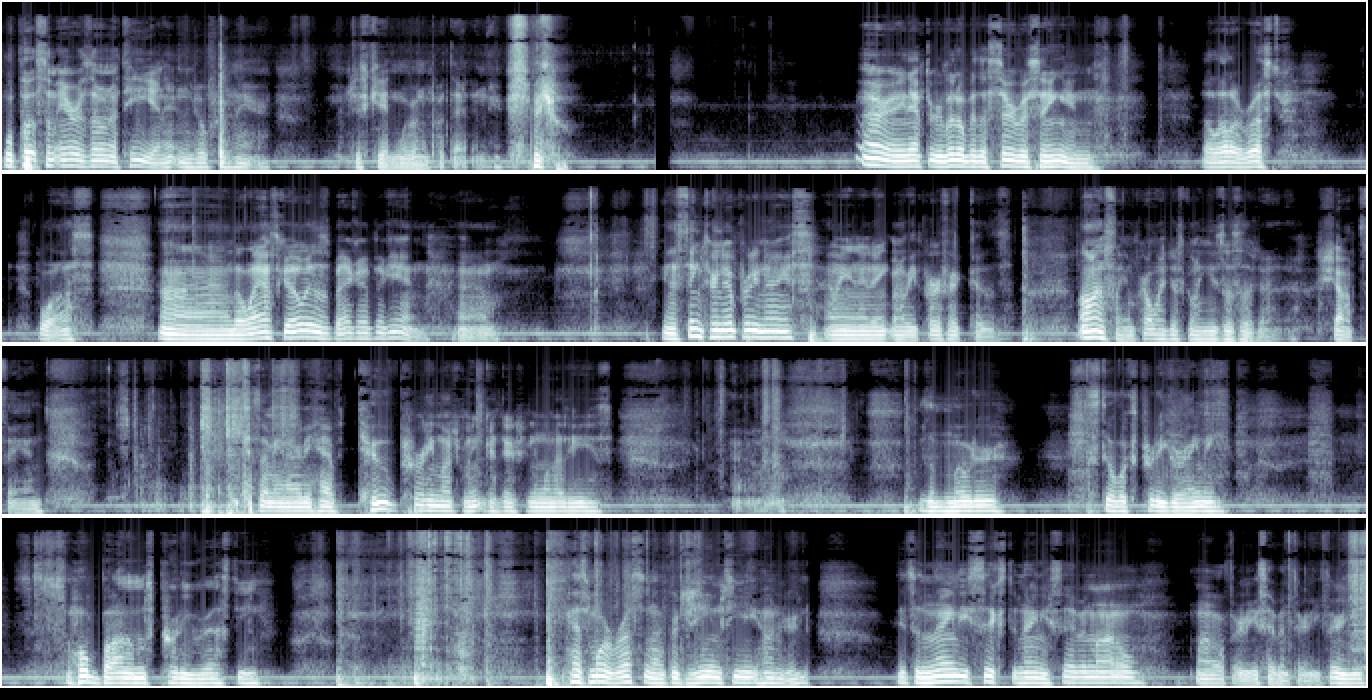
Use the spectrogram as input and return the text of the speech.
we'll put some Arizona tea in it and go from there. Just kidding, we're gonna put that in there. Alright, after a little bit of servicing and a lot of rust loss. Uh, the go is back up again. Um, this thing turned out pretty nice. I mean, it ain't going to be perfect because, honestly, I'm probably just going to use this as a shop fan. Because, I mean, I already have two pretty much mint condition one of these. Um, the motor still looks pretty grimy. The whole bottom's pretty rusty. Has more rust than a GMT 800. It's a 96 to 97 model. Model 3733.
